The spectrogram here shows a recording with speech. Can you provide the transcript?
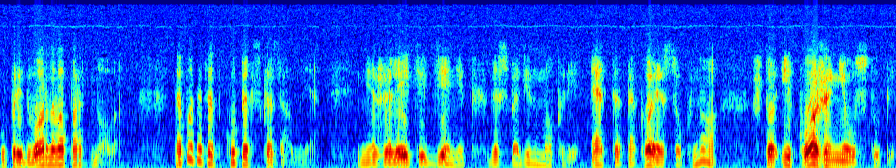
у придворного портного. Так вот этот Купек сказал мне, «Не жалейте денег, господин Мокри, это такое сукно, что и кожа не уступит.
